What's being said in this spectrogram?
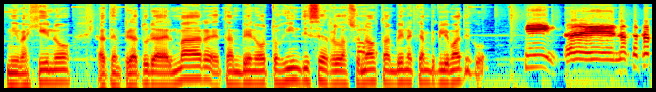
me imagino, la temperatura del mar, eh, también otros índices relacionados también al cambio climático? Sí, eh, nosotros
